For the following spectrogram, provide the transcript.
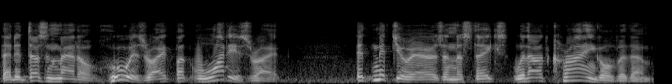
that it doesn't matter who is right, but what is right. Admit your errors and mistakes without crying over them.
